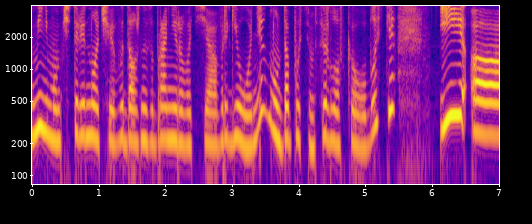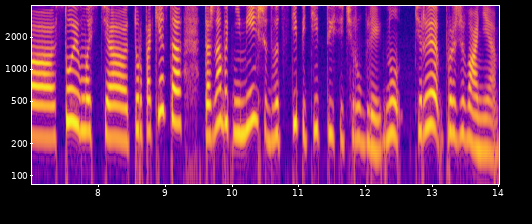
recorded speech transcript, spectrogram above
Минимум 4 ночи вы должны забронировать в регионе, ну, допустим, в Свердловской области, и э, стоимость э, турпакета должна быть не меньше 25 тысяч рублей. Ну, тире проживание.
